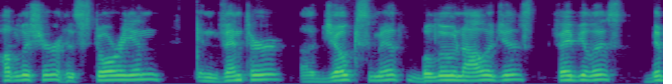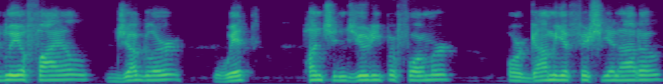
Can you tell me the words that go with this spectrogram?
publisher, historian, inventor, a jokesmith, balloonologist, fabulist, bibliophile, juggler, wit, punch and Judy performer, origami aficionado,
